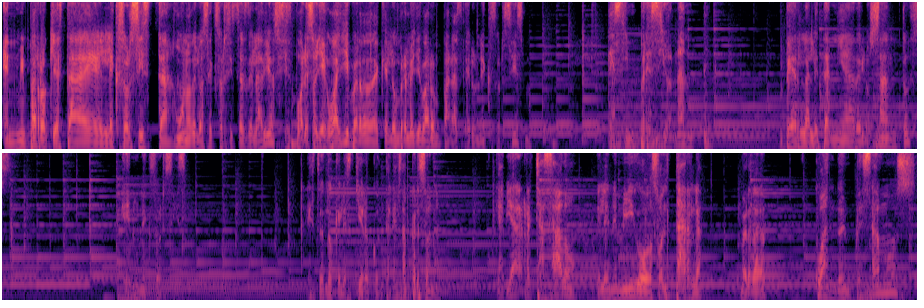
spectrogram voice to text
en mi parroquia está el exorcista, uno de los exorcistas de la diócesis. Por eso llegó allí, ¿verdad? Aquel hombre lo llevaron para hacer un exorcismo. Es impresionante ver la letanía de los santos en un exorcismo. Esto es lo que les quiero contar. Esa persona que había rechazado el enemigo soltarla, ¿verdad? Cuando empezamos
